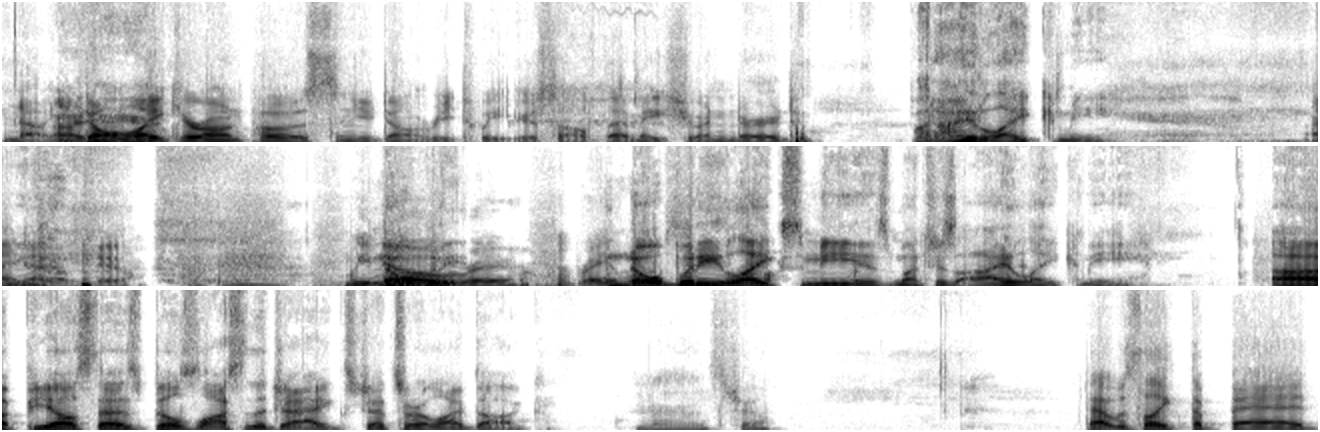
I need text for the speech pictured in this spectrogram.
no, you don't like your own posts, and you don't retweet yourself. That makes you a nerd. but I like me. I Yeah. know you do. We know Nobody- Ray, Ray Nobody likes me as much as I like me. Uh, PL says Bills lost to the Jags. Jets are a live dog. No, that's true. That was like the bad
